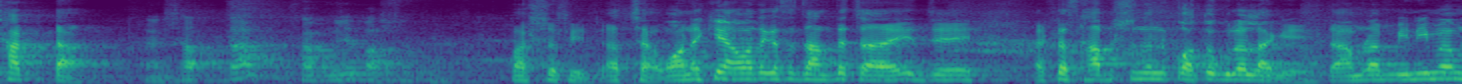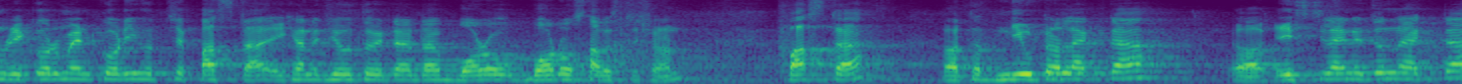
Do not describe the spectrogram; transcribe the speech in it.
ষাটটা হ্যাঁ সাতটা সব মিলে পাঁচশো ফিট পাঁচশো ফিট আচ্ছা অনেকে আমাদের কাছে জানতে চায় যে একটা সাবস্টেশন কতগুলো লাগে। তা আমরা মিনিমাম রিকোয়ারমেন্ট করি হচ্ছে পাঁচটা। এখানে যেহেতু এটা একটা বড় বড় সাবস্টেশন পাঁচটা অর্থাৎ নিউট্রাল একটা এসটি লাইনের জন্য একটা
